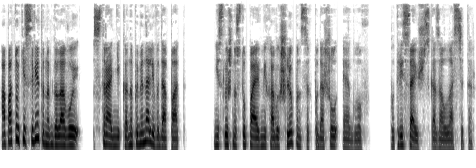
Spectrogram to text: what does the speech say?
а потоки света над головой странника напоминали водопад. Неслышно ступая в меховых шлепанцах, подошел Эглов. «Потрясающе», — сказал Лассетер.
